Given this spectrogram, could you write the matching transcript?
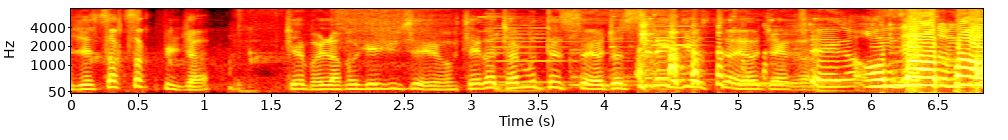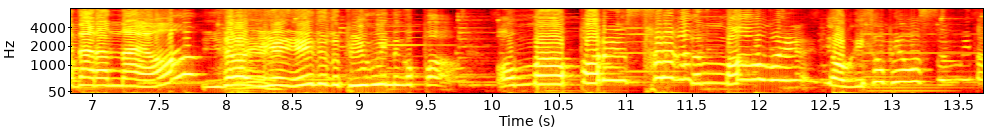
이제 싹싹 빌자. 제발 나가게 해주세요. 제가 잘못했어요. 저 쓰레기였어요. 제가. 제가 엄마 좀 아빠 깨달았나요? 이상 네. 얘 얘들도 빌고 있는 것 봐. 엄마 아빠를 사랑하는 마음을 여기서 배웠습니다.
